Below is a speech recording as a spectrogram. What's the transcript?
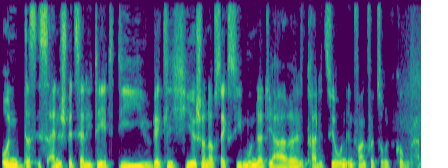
und das ist eine Spezialität, die wirklich hier schon auf 600, 700 Jahre Tradition in Frankfurt zurückkommen kann.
